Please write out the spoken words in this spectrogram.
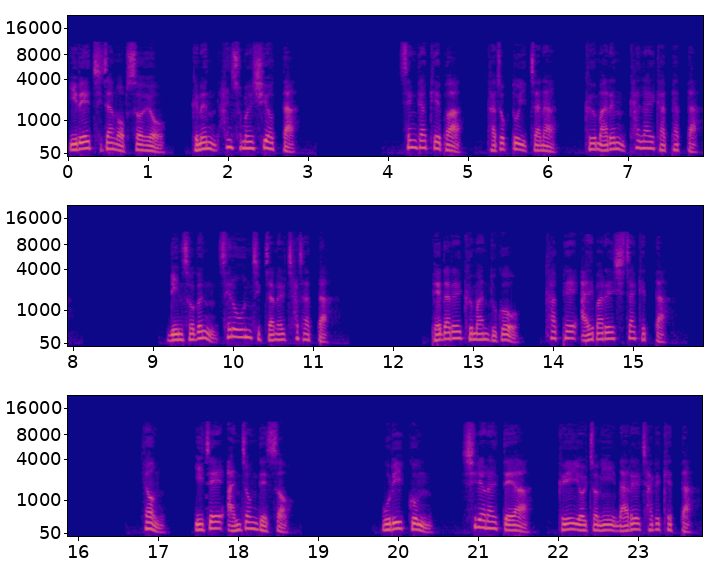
일에 지장 없어요. 그는 한숨을 쉬었다. 생각해봐, 가족도 있잖아. 그 말은 칼날 같았다. 민석은 새로운 직장을 찾았다. 배달을 그만두고 카페 알바를 시작했다. 형, 이제 안정됐어. 우리 꿈, 실현할 때야 그의 열정이 나를 자극했다.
